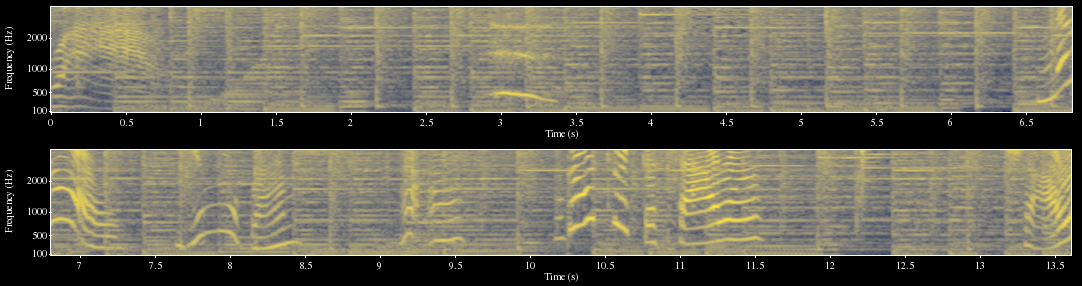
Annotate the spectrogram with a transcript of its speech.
Wow. no! Give me one. Uh-uh. Go take a shower. Shower?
